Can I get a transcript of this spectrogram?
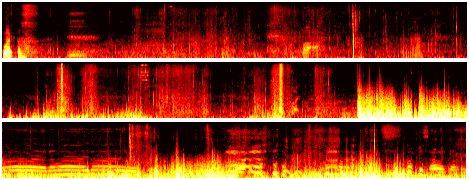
Muerto. ¡Ah, dale, dale! Lo has pisado, el cabrón.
